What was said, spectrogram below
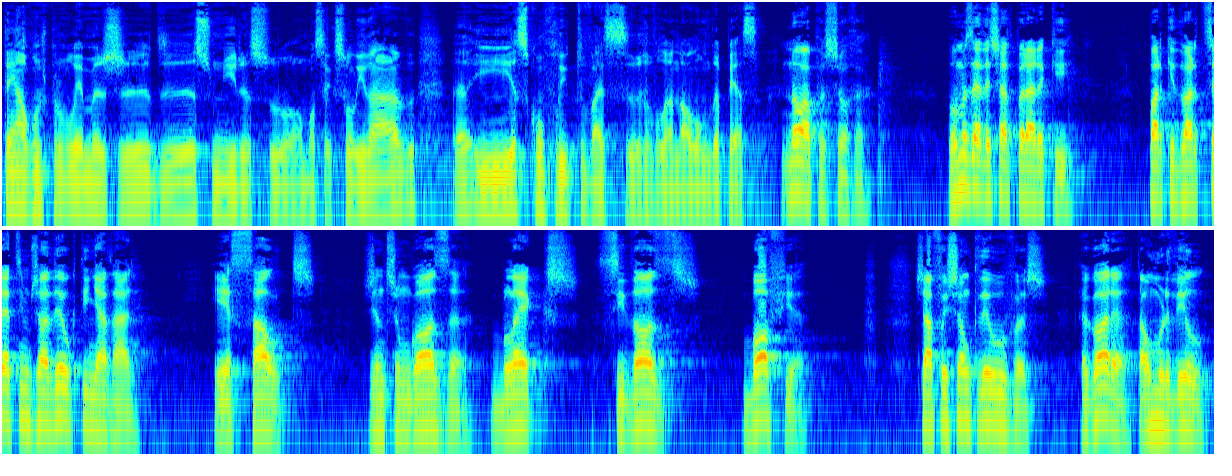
Tem alguns problemas de assumir a sua homossexualidade e esse conflito vai se revelando ao longo da peça. Não há pachorra. Vamos é deixar de parar aqui. O Parque Eduardo VII já deu o que tinha a dar. É saltes, gente chungosa, blacks, sidoses, bófia. Já foi chão que deu uvas. Agora está o merdil.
